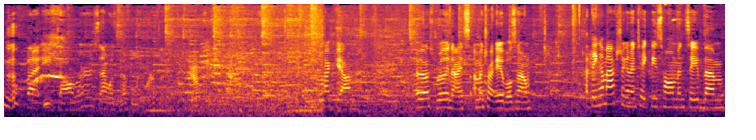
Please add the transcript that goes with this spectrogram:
But eight dollars, that was definitely worth it. Heck yeah. Oh, that's really nice. I'm gonna try Abel's now. I think I'm actually gonna take these home and save them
